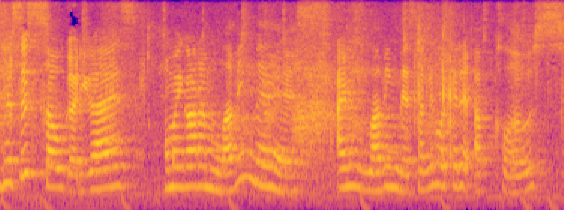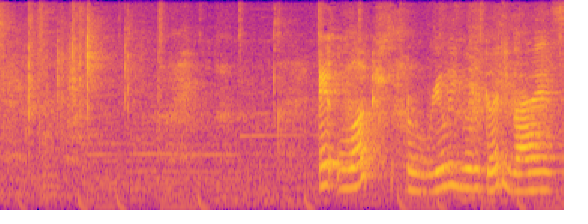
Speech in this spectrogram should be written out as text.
This is so good, you guys. Oh my god, I'm loving this. I'm loving this. Let me look at it up close. It looks really, really good, you guys.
